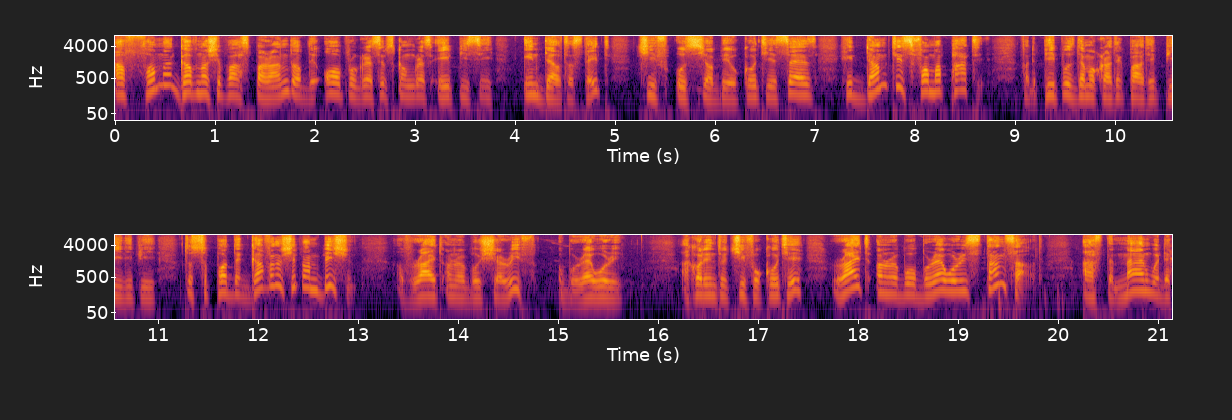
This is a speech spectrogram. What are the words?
A former governorship aspirant of the All Progressives Congress APC in Delta State, Chief Osiobe Okotie, says he dumped his former party for the People's Democratic Party PDP to support the governorship ambition of Right Honorable Sheriff Oborevwori. According to Chief Okotie, Right Honorable Oborevwori stands out as the man with the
